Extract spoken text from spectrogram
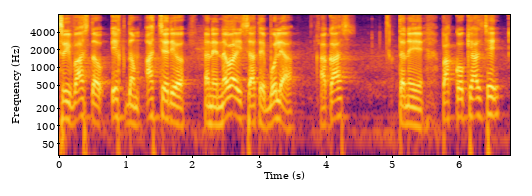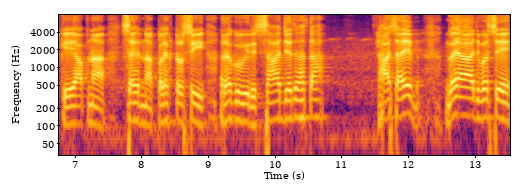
શ્રી વાસ્તવ એકદમ આશ્ચર્ય અને નવાઈ સાથે બોલ્યા, આકાશ, તને પાક્કો ખ્યાલ છે કે આપના શહેરના કલેક્ટર શ્રી રઘુવીર શાહ જ હતા? હા સાહેબ, ગયા જ વર્ષે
